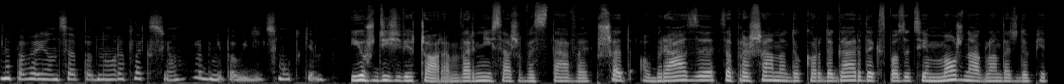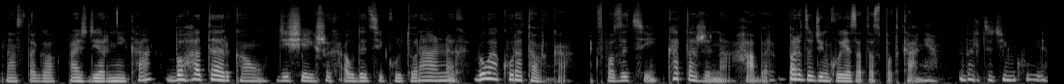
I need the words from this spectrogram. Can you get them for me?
napawająca pewną refleksją, żeby nie powiedzieć smutkiem. Już dziś wieczorem wernisaż wystawy przed obrazy. Zapraszamy do Kordegardy. Ekspozycję można oglądać do 15 października. Bohaterką dzisiejszych audycji kulturalnych była kuratorka ekspozycji Katarzyna Haber. Bardzo dziękuję za to spotkanie. Bardzo dziękuję.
